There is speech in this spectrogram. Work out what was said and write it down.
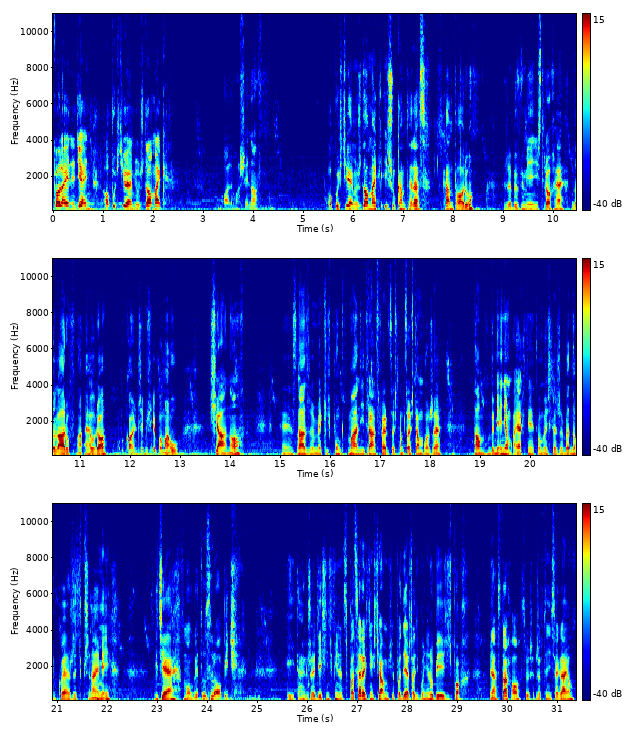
Kolejny dzień, opuściłem już domek. Ale maszyna. Opuściłem już domek i szukam teraz kantoru, żeby wymienić trochę dolarów na euro, bo kończy mi się pomału siano. E, Znalazłem jakiś punkt money transfer, coś tam, coś tam, może tam wymienią, a jak nie, to myślę, że będą kojarzyć przynajmniej gdzie mogę to zrobić. I także 10 minut spacerek, nie chciało mi się podjeżdżać, bo nie lubię jeździć po miastach. O, słyszę, że w tenisa grają.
